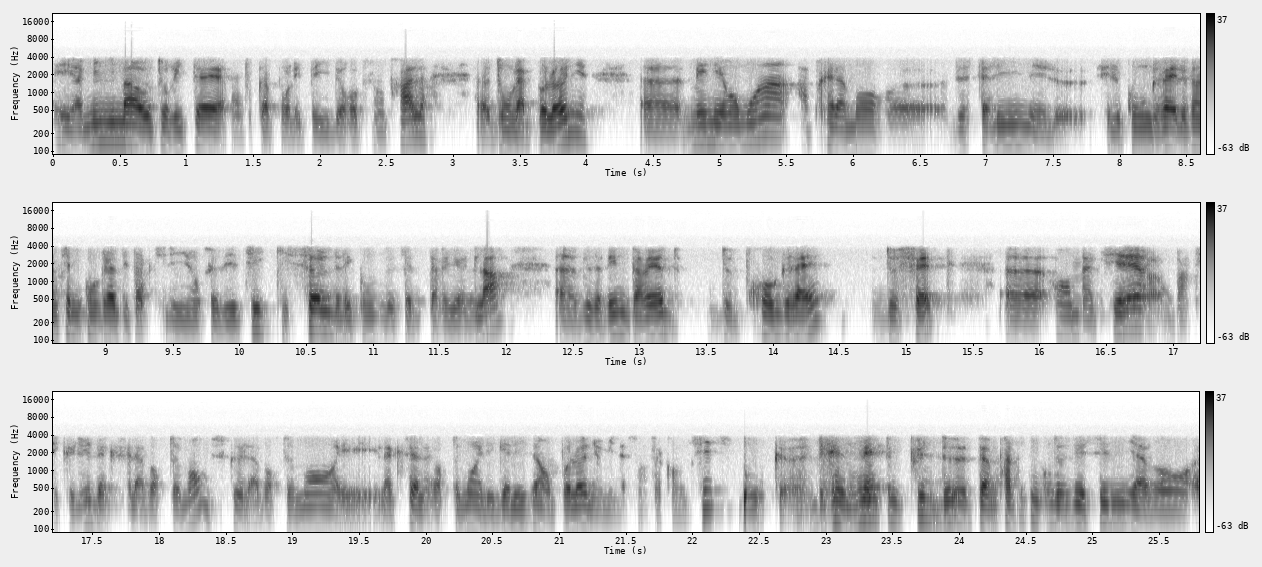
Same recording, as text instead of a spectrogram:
et, à minima autoritaire, en tout cas pour les pays d'Europe centrale, dont la Pologne. mais néanmoins, après la mort de Staline et le, et le congrès, le 20e congrès du Parti de l'Union soviétique, qui solde les comptes de cette période-là, vous avez une période de progrès, de fait, euh, en matière, en particulier d'accès à l'avortement, puisque l'avortement et l'accès à l'avortement est légalisé en Pologne en 1956, donc euh, plus de pratiquement deux décennies avant, euh,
